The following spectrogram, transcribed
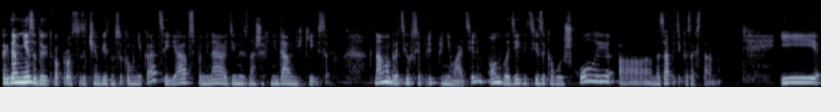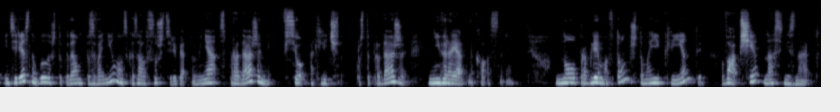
Когда мне задают вопросы, зачем бизнесу коммуникации, я вспоминаю один из наших недавних кейсов. К нам обратился предприниматель, он владелец языковой школы а, на западе Казахстана. И интересно было, что когда он позвонил, он сказал, слушайте, ребят, у меня с продажами все отлично, просто продажи невероятно классные. Но проблема в том, что мои клиенты вообще нас не знают.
